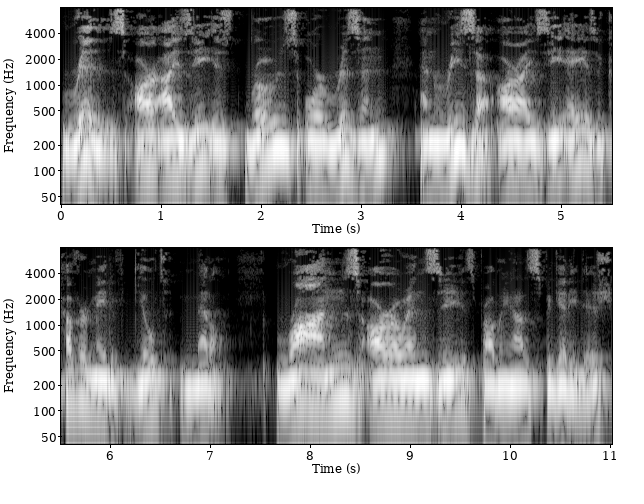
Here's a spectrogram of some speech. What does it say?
Riz, R-I-Z is rose or risen, and Riza, R-I-Z-A is a cover made of gilt metal. Ronz, R-O-N-Z, it's probably not a spaghetti dish.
